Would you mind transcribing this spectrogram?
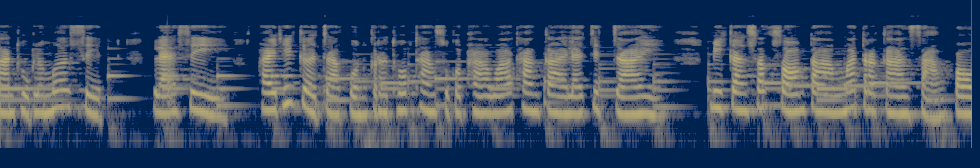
การถูกละเมิดสิทธิ์และ 4. ภัยที่เกิดจากผลกระทบทางสุขภาวะทางกายและจิตใจ มีการซักซ้อมตามมาตรการ 3ปอ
